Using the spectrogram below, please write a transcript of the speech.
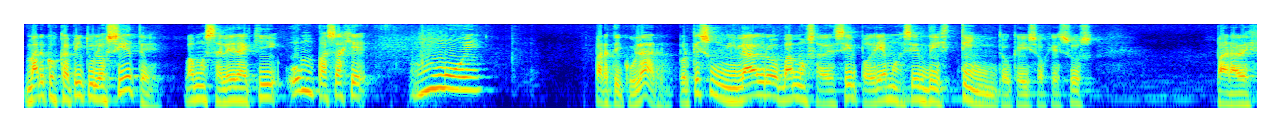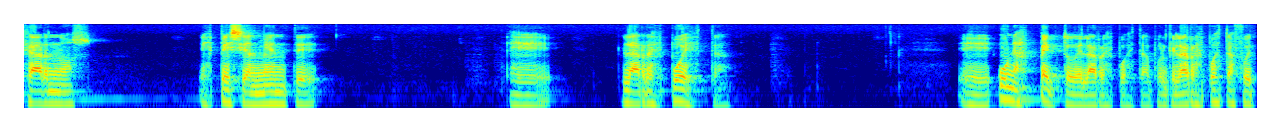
Marcos capítulo 7, vamos a leer aquí un pasaje muy particular, porque es un milagro, vamos a decir, podríamos decir, distinto que hizo Jesús para dejarnos especialmente eh, la respuesta, eh, un aspecto de la respuesta, porque la respuesta fue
